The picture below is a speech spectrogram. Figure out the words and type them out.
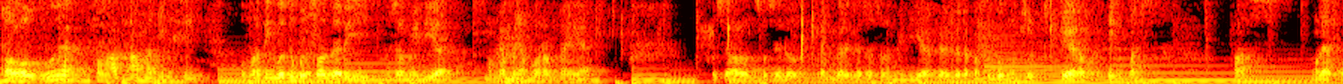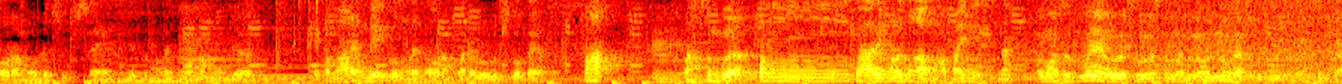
Kalau gue sangat amat ini sih. Overthinking gue tuh berasal dari sosial media. Makanya banyak orang kayak sosial sosial kan gara-gara sosial media. Gara-gara pasti gue muncul kayak overthinking pas pas ngeliat orang udah sukses gitu ngeliat orang udah kayak kemarin deh gue ngeliat orang pada lulus gue kayak fuck. Langsung gue peng sehari malah gue nggak mau ngapain nih nah. Oh, maksud lu yang lulus lulus temen lu lu nggak setuju nggak suka?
